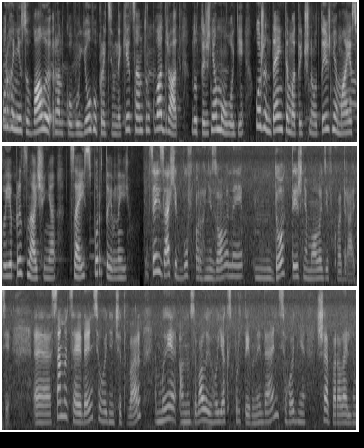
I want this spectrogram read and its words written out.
Організували ранкову йогу працівники центру Квадрат до тижня молоді. Кожен день тематичного тижня має своє призначення. Цей спортивний. Цей захід був організований до тижня молоді в квадраті. Е, Саме цей день, сьогодні четвер, ми анонсували його як спортивний день. Сьогодні ще паралельно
